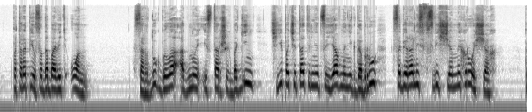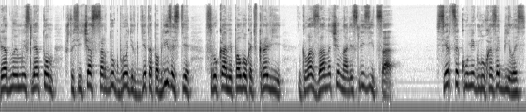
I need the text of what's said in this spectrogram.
– поторопился добавить он. Сардук была одной из старших богинь, чьи почитательницы явно не к добру собирались в священных рощах. При одной мысли о том, что сейчас Сардук бродит где-то поблизости, с руками по локоть в крови, глаза начинали слезиться. Сердце Куми глухо забилось.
